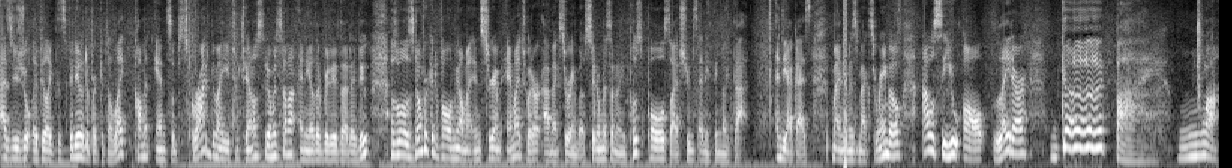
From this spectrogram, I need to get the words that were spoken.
As usual, if you like this video, don't forget to like, comment, and subscribe to my YouTube channel so you don't miss out on any other video that I do, as well as don't forget to follow me on my Instagram and my Twitter at Maxxy Rainbow so you don't miss out on any post polls, live streams, anything like that. And yeah, guys, my name is Maxxy Rainbow. I will see you all later. Goodbye. Mwah.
